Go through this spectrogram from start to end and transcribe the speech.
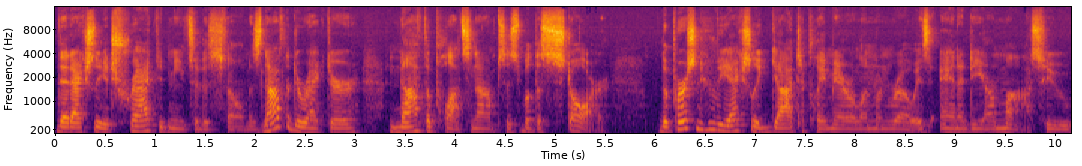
that actually attracted me to this film is not the director, not the plot synopsis, but the star. The person who they actually got to play Marilyn Monroe is Ana de Armas, who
